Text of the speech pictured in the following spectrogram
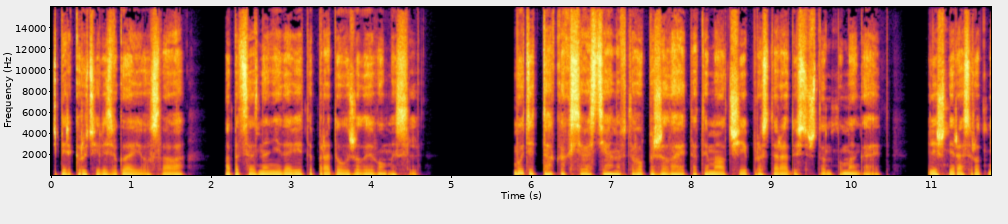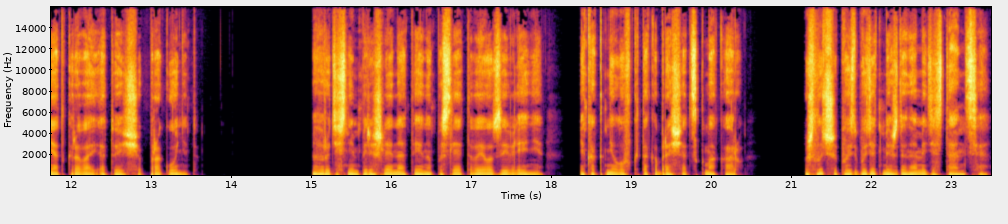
Теперь крутились в голове его слова, а подсознание ядовито продолжило его мысль. «Будет так, как Севастьянов того пожелает, а ты молчи и просто радуйся, что он помогает. Лишний раз рот не открывай, а то еще прогонит». Мы вроде с ним перешли на «ты», но после этого его заявления мне как-то неловко так обращаться к Макару. Уж лучше пусть будет между нами дистанция.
